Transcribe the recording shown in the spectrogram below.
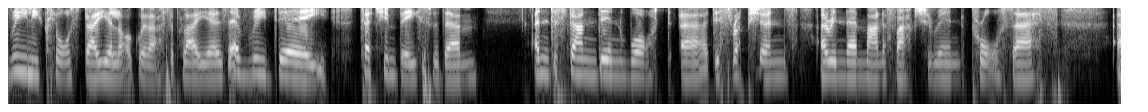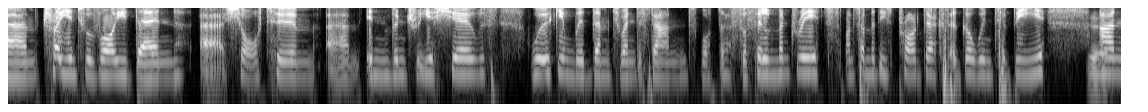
really close dialogue with our suppliers every day, touching base with them, understanding what uh, disruptions are in their manufacturing process, um, trying to avoid then uh, short-term um, inventory issues, working with them to understand what the fulfillment rates on some of these products are going to be. Yeah. And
